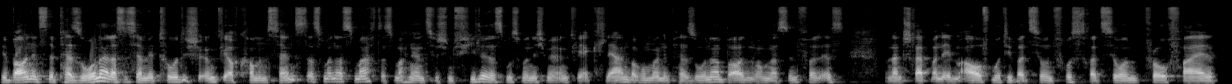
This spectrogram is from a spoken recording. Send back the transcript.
wir bauen jetzt eine Persona, das ist ja methodisch irgendwie auch Common Sense, dass man das macht. Das machen ja inzwischen viele, das muss man nicht mehr irgendwie erklären, warum man eine Persona baut und warum das sinnvoll ist. Und dann schreibt man eben auf Motivation, Frustration, Profile,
